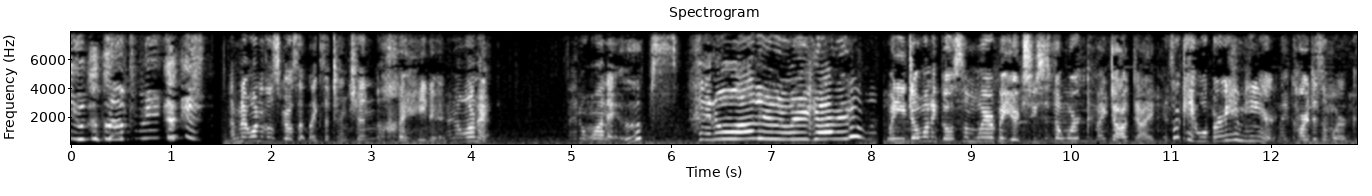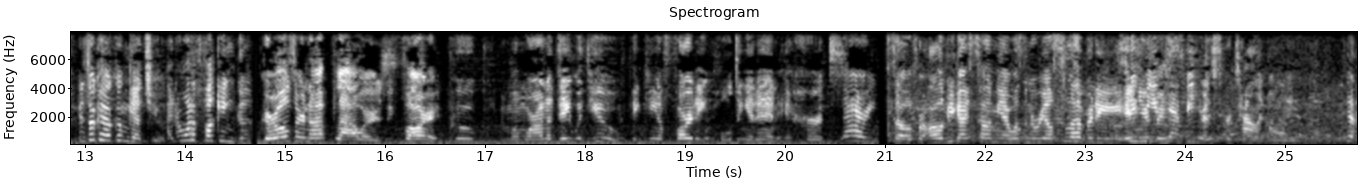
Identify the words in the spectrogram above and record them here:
you loved me. I'm not one of those girls that likes attention. Ugh, I hate it. I don't want it. I don't want it. Oops. I don't want it. Oh my god, I don't want When you don't want to go somewhere but your excuses don't work, my dog died. It's okay, we'll bury him here. My car doesn't work. It's okay, I'll come get you. I don't want to fucking go. Girls are not flowers. We fart, poop. Even when we're on a date with you, thinking of farting, holding it in, it hurts. Sorry. So for all of you guys telling me I wasn't a real celebrity, in your you face- can't be here. This is for talent only. Yeah.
